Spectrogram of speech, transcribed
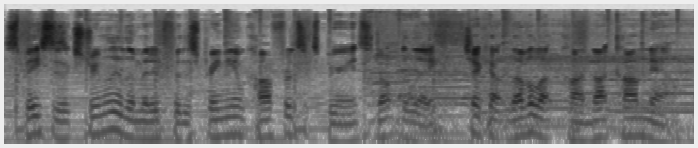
Space is extremely limited for this premium conference experience. Don't delay. Check out levelupcon.com now.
